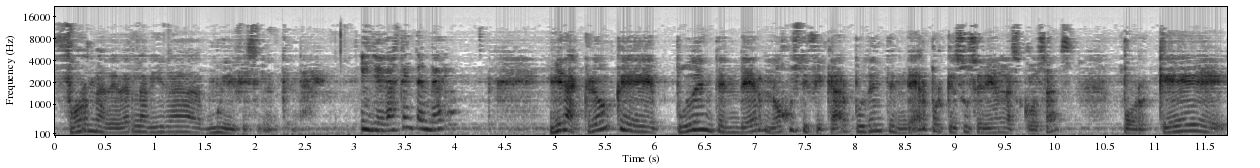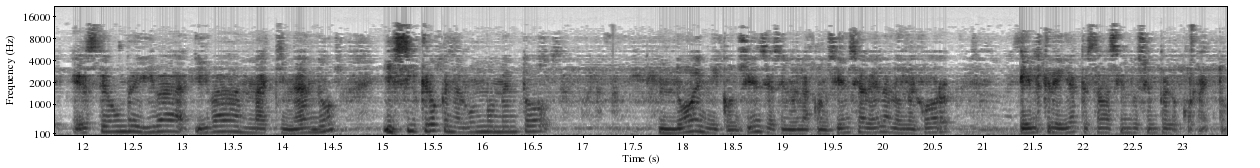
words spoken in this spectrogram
forma de ver la vida muy difícil de entender. ¿Y llegaste a entenderlo? Mira, creo que pude entender, no justificar, pude entender por qué sucedían las cosas, por qué este hombre iba, iba maquinando, y sí creo que en algún momento, no en mi conciencia, sino en la conciencia de él, a lo mejor él creía que estaba haciendo siempre lo correcto.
